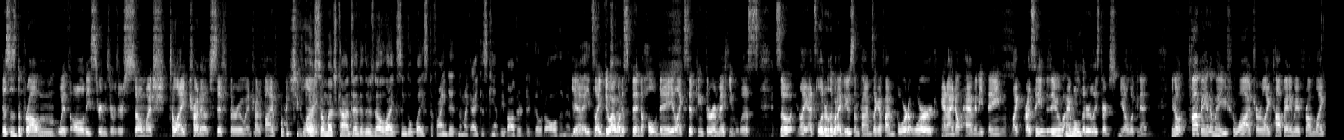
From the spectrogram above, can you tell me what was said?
This is the problem with all these streaming servers. There's so much to like try to sift through and try to find what you like. There's so much content and there's no like single place to find it, and I'm like, I just can't be bothered to go to all of them every yeah, day it's like, do I want to spend a whole day like sifting through and making lists? So like that's literally what I do sometimes. Like if I'm bored at work and I don't have anything like pressing to do, I will Mhm. literally start you know looking at you know top anime you should watch or like top anime from like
